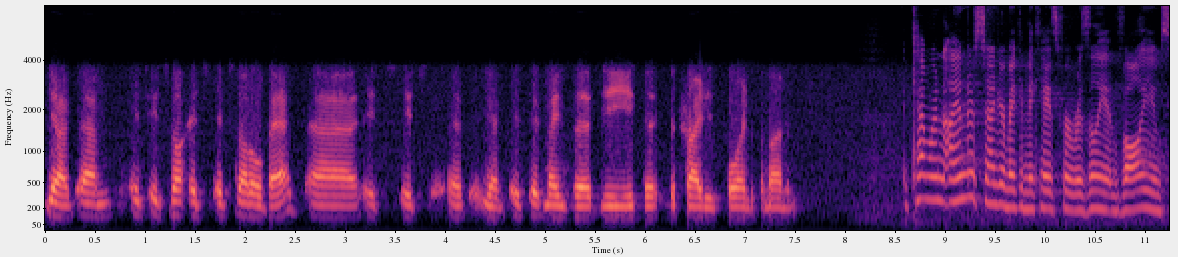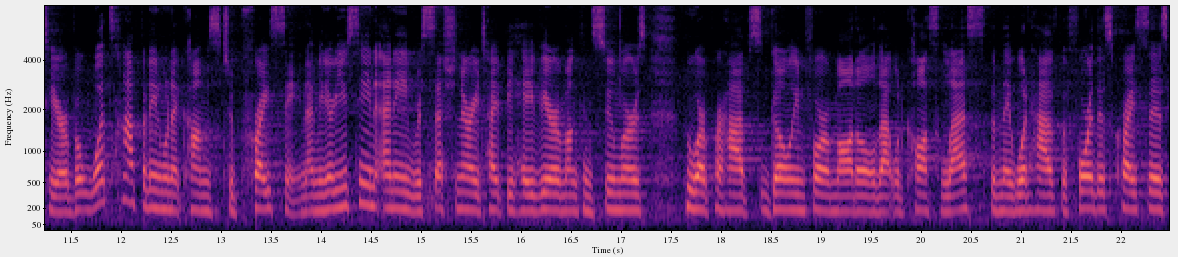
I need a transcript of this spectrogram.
you know, um, it, it's not it's it's not all bad. Uh, it's it's you know, it, it means that the, the the trade is buoyant at the moment. Cameron, I understand you're making the case for resilient volumes here, but what's happening when it comes to pricing? I mean, are you seeing any recessionary type behavior among consumers who are perhaps going for a model that would cost less than they would have before this crisis,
